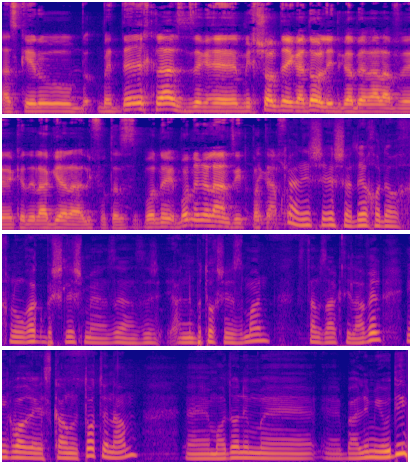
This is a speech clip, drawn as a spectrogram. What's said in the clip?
אז כאילו, בדרך כלל זה מכשול די גדול להתגבר עליו אה, כדי להגיע לאליפות, אז בוא, בוא נראה לאן זה יתפתח. כן, יש, יש הדרך עוד, אנחנו רק בשליש מהזה, אז אני בטוח שיש זמן, סתם זרקתי לאוויר. אם כבר אה, הזכרנו את טוטנאם, מועדון עם בעלים יהודי,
